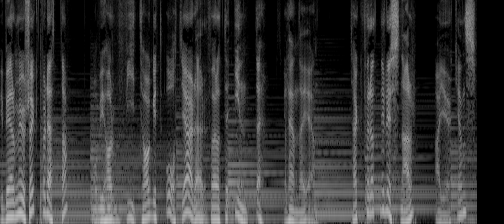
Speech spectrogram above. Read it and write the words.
Vi ber om ursäkt för detta och vi har vidtagit åtgärder för att det inte ska hända igen. Tack för att ni lyssnar. Ajökens.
